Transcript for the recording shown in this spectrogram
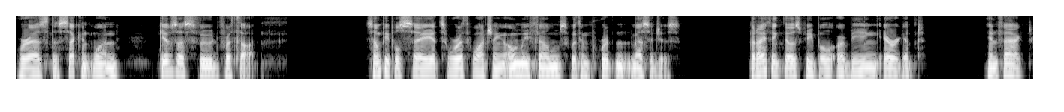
whereas the second one gives us food for thought. Some people say it's worth watching only films with important messages. But I think those people are being arrogant. In fact,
